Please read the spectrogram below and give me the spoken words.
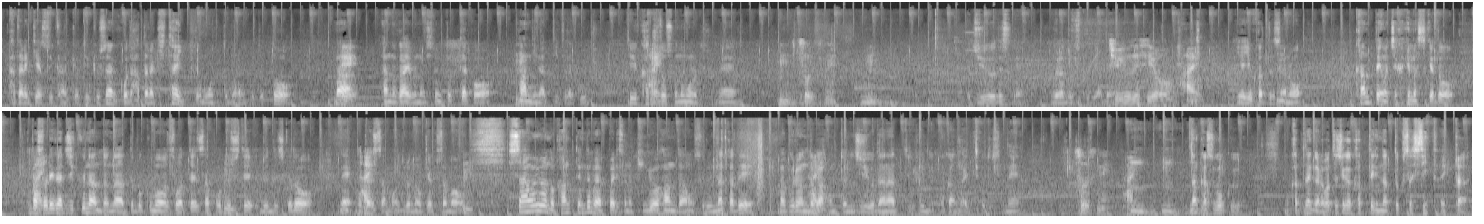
働きやすい環境を提供しながらここで働きたいって思ってもらうことと、まあえあの外部の人にとってはこううん。ファンになっていただくっていう活動そのものですよね、うん。そうですね。うん。重要ですね。ブランド作りはね。重要ですよ。はい。いや良かったです、うん。あの観点は違いますけどやっぱそれが軸なんだなって僕もそうやってサポートしてるんですけど、ねはい。本橋さんもいろんなお客様を、うん。資産運用の観点でもやっぱりその企業判断をする中で、まあ、ブランドがはい。本当に重要だなっていうふうにお考えってことですね、そうですね。はい、うんうん、なんかすごく勝手ながら私が勝手に納得させていただいた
